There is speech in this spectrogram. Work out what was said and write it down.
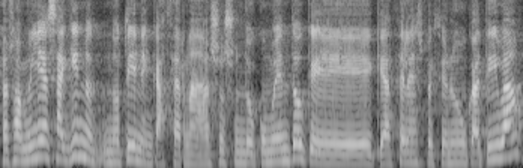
Las familias aquí no, tienen que hacer nada, eso es un documento que, que, hace la inspección educativa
